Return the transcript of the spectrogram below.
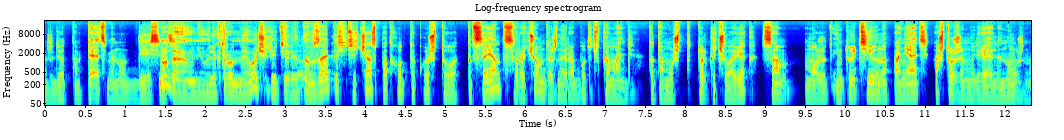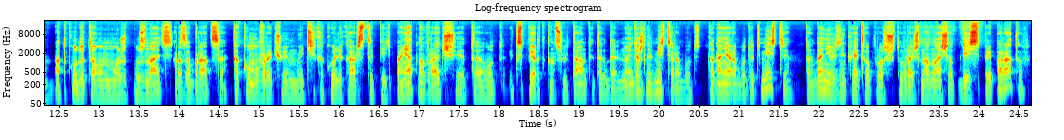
ждет там 5 минут, 10... Ну да, у него электронная очередь или там запись. Сейчас подход такой, что пациент с врачом должны работать в команде, потому что только человек сам может интуитивно понять, а что же ему реально нужно. Откуда-то он может узнать, разобраться, к какому врачу ему идти, какое лекарство пить. Понятно, врач – это вот эксперт, консультант и так далее. Но они должны вместе работать. Когда они работают вместе, тогда не возникает вопрос, что врач назначил 10 препаратов,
